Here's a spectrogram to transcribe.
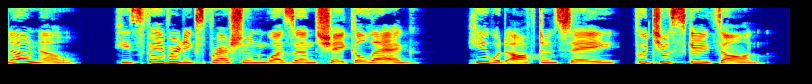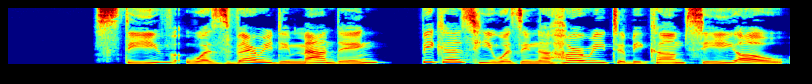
No, no. His favorite expression wasn't shake a leg. He would often say, put your skates on. Steve was very demanding because he was in a hurry to become CEO.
